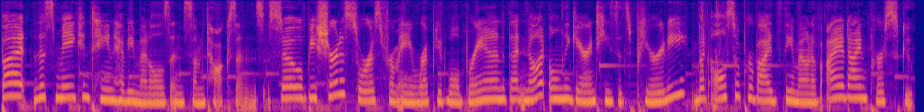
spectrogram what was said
but this may contain heavy metals and some toxins, so be sure to source from a reputable brand that not only guarantees its purity, but also provides the amount of iodine per scoop.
